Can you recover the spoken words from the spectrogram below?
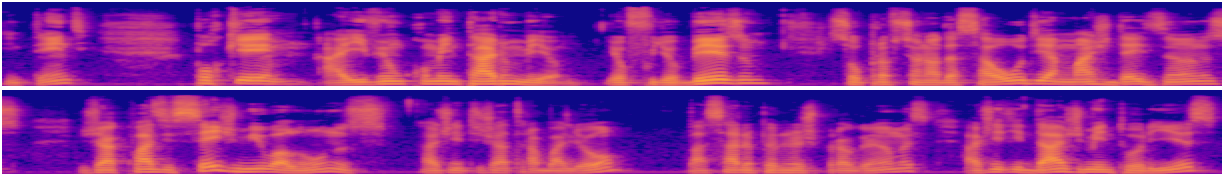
Entende? Porque aí vem um comentário meu. Eu fui obeso, sou profissional da saúde e há mais de 10 anos já quase 6 mil alunos a gente já trabalhou, passaram pelos meus programas, a gente dá as mentorias,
